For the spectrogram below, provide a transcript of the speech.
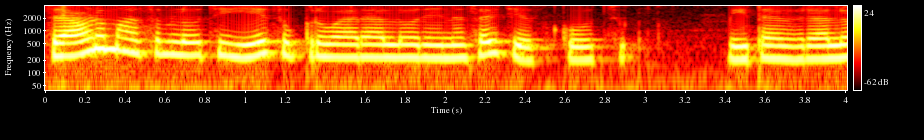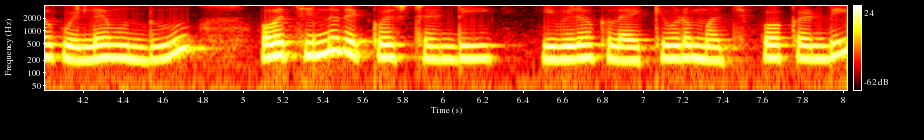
శ్రావణ మాసంలో వచ్చి ఏ శుక్రవారాల్లోనైనా సరే చేసుకోవచ్చు. మిగతా వివరాల్లోకి వెళ్ళే ముందు ఒక చిన్న రిక్వెస్ట్ అండి. ఈ వీడియోకి లైక్ ఇవ్వడం మర్చిపోకండి.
